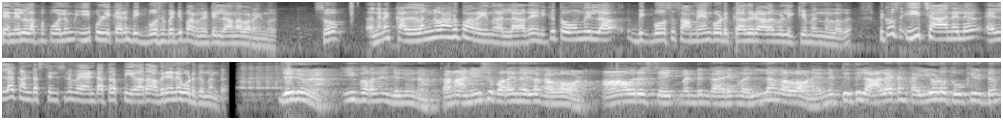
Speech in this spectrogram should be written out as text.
ചെന്നൈയിലുള്ളപ്പോൾ പോലും ഈ പുള്ളിക്കാരൻ ബിഗ് ബോസിനെ പറ്റി പറഞ്ഞിട്ടില്ല എന്നാണ് പറയുന്നത്. സോ അങ്ങനെ കള്ളങ്ങളാണ് പറയുന്നത്. അല്ലാതെ എനിക്ക് തോന്നുന്നില്ല ബിഗ് ബോസ് സമയം കൊടുക്കാതെ ഒരാളെ വിളിക്കും എന്നുള്ളത്. ബിക്കോസ് ഈ ചാനൽ എല്ലാ കണ്ടസ്റ്റൻസിനും വേണ്ടത്ര പി ആർ അവർ തന്നെ കൊടുക്കുന്നുണ്ട്. ജെന്യൂനാണ് ഈ പറഞ്ഞ ജെന്യൂനാണ് കാരണം അനീഷ് പറയുന്ന എല്ലാം കള്ളമാണ്. ആ ഒരു സ്റ്റേറ്റ്മെന്റും കാര്യങ്ങളും എല്ലാം കള്ളമാണ്. എന്നിട്ട് ഇത് ലാലേട്ടൻ കൈയോടെ തൂക്കിയിട്ടും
